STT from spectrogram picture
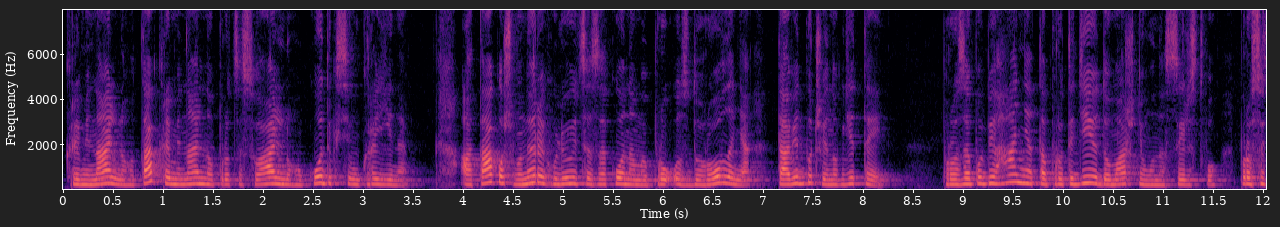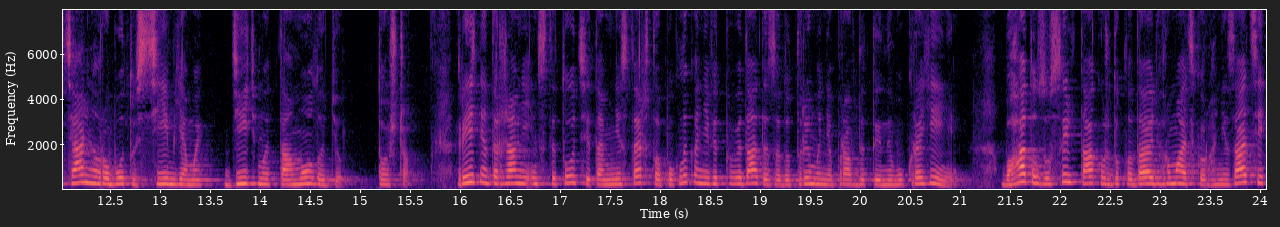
кримінального та кримінально-процесуального кодексів України. А також вони регулюються законами про оздоровлення та відпочинок дітей, про запобігання та протидію домашньому насильству, про соціальну роботу з сім'ями, дітьми та молоддю тощо. Різні державні інституції та міністерства покликані відповідати за дотримання прав дитини в Україні. Багато зусиль також докладають громадські організації,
